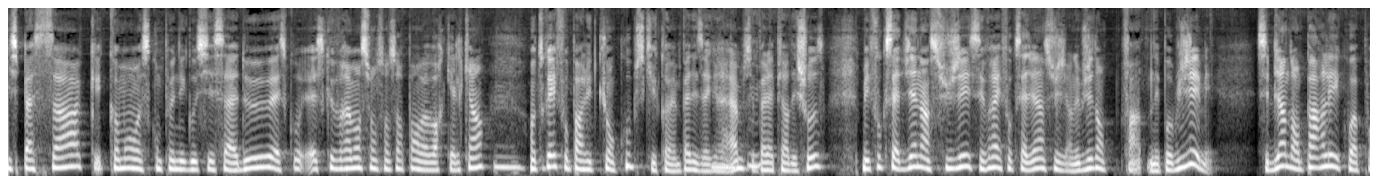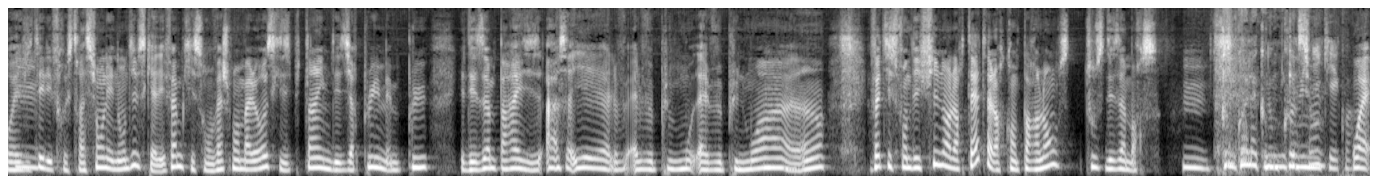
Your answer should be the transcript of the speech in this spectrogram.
Il se passe ça. que- comment est-ce qu'on peut négocier ça à deux? Est-ce que, est-ce que vraiment, si on s'en sort pas, on va voir quelqu'un? Mm. En tout cas, il faut parler de cul en couple, ce qui est quand même pas désagréable, c'est pas la pire des choses. Mais il faut que ça devienne un sujet. C'est vrai, il faut que ça devienne un sujet. On est obligé d'en, enfin, on n'est pas obligé, mais c'est bien d'en parler, quoi, pour éviter les frustrations, les non-dits, parce qu'il y a des femmes qui sont vachement malheureuses, qui disent putain, il me désire plus, il m'aime plus. Il y a des hommes pareils, ils disent ah ça y est, elle, elle veut plus, elle veut plus de moi. hein. En fait, ils se font des films dans leur tête, alors qu'en parlant, tous se désamorcent. Mm. Comme quoi la communication. communiquer, quoi. Ouais.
